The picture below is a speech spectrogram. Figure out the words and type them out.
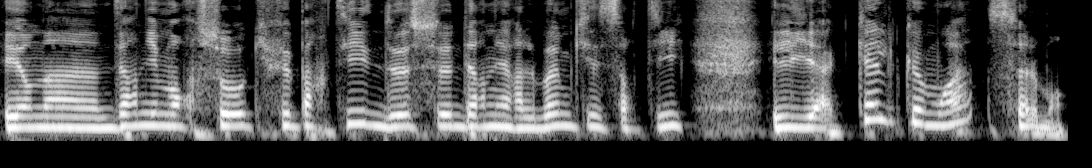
Et on a un dernier morceau qui fait partie de ce dernier album qui est sorti il y a quelques mois seulement.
